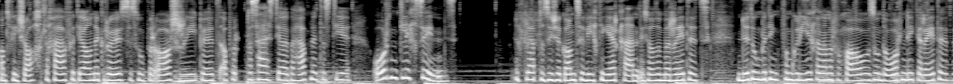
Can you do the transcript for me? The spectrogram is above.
ganz viele Schachteln kaufen die allen Grössen super anschreiben, aber das heißt ja überhaupt nicht, dass die ordentlich sind. Ich glaube, das ist eine ganz wichtige Erkenntnis. Oder man redet nicht unbedingt vom Gleichen, wenn man von Chaos und Ordnung redet.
